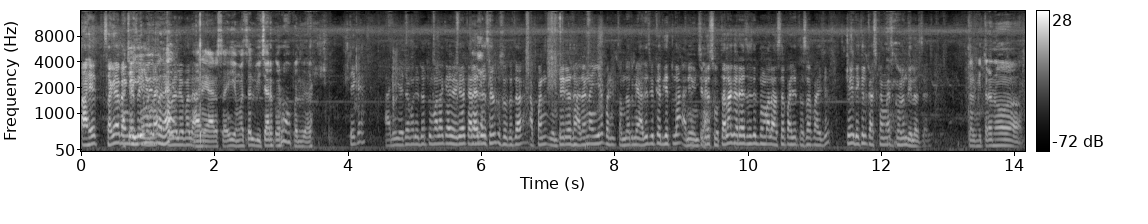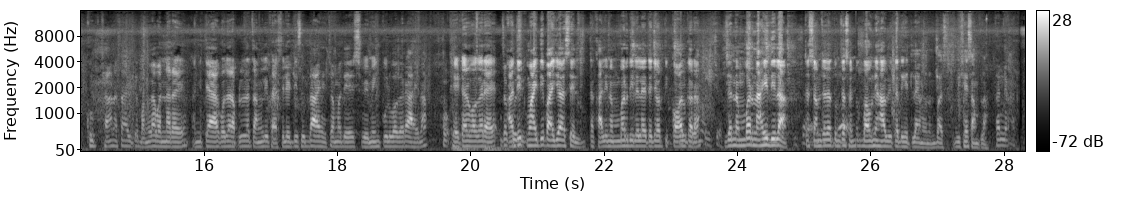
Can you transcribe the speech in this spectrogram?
आहेत. सगळ्या अच्छा, बँकेचे EMI पण ईएमआय आहे? अवेलेबल अरे आहे यार. मग चल विचार करू आपण जरा. ठीक आहे? आणि याच्यामध्ये जर तुम्हाला काय वेगळं करायचं असेल तर स्वतःचा आपण इंटेरियर झालं नाहीये पण समजा तुम्ही आधीच विकत घेतला आणि इंटेरियर स्वतःला करायचं असेल तुम्हाला असं पाहिजे तसं पाहिजे ते देखील कस्टमाइज करून दिलं जाईल. तर मित्रांनो खूप छान असा इथे बंगला बनणार आहे. आणि त्या अगोदर आपल्याला चांगली फॅसिलिटी सुद्धा आहे. ह्याच्यामध्ये स्विमिंग पूल वगैरे आहे ना? हो. थिएटर वगैरे आहे. अधिक माहिती पाहिजे असेल तर खाली नंबर दिलेला आहे. त्याच्यावरती कॉल करा. जर नंबर नाही दिला तर समजा जर तुमच्या संतोष भाऊने हा विकत घेतलाय म्हणून. बस विषय संपला. धन्यवाद.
